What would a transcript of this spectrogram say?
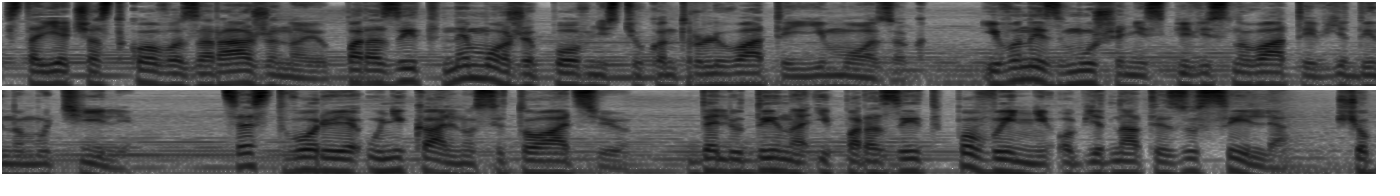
стає частково зараженою, паразит не може повністю контролювати її мозок, і вони змушені співіснувати в єдиному тілі. Це створює унікальну ситуацію, де людина і паразит повинні об'єднати зусилля, щоб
